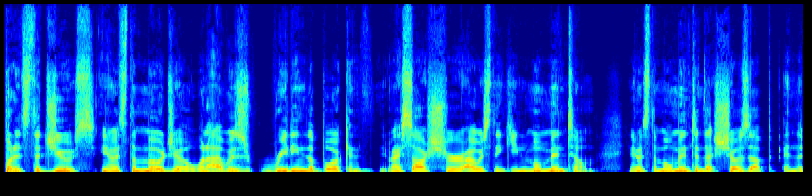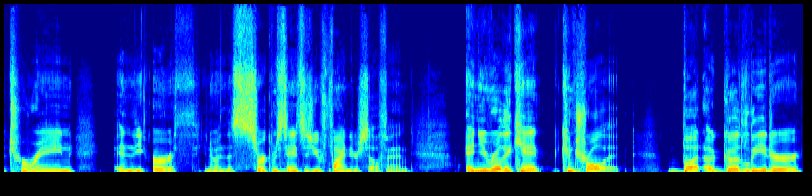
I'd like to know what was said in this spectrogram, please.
but it's the juice. You know, it's the mojo. When I was reading the book and I saw shih, I was thinking momentum. You know, it's the momentum that shows up in the terrain, in the earth, you know, in the circumstances you find yourself in. And you really can't control it. But a good leader,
